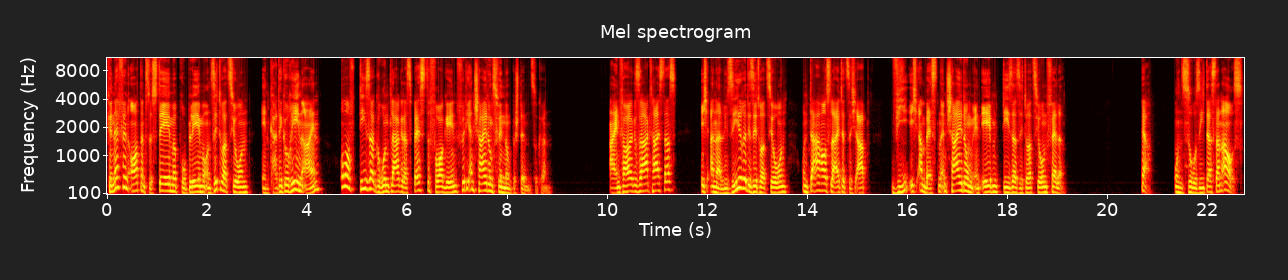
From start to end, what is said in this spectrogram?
Kneffin ordnet Systeme, Probleme und Situationen in Kategorien ein, um auf dieser Grundlage das beste Vorgehen für die Entscheidungsfindung bestimmen zu können. Einfacher gesagt heißt das, ich analysiere die Situation und daraus leitet sich ab, wie ich am besten Entscheidungen in eben dieser Situation fälle. Ja, und so sieht das dann aus.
